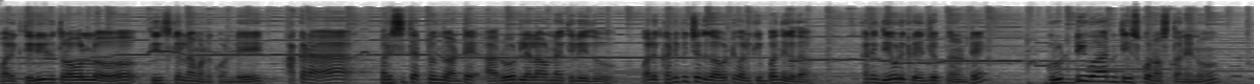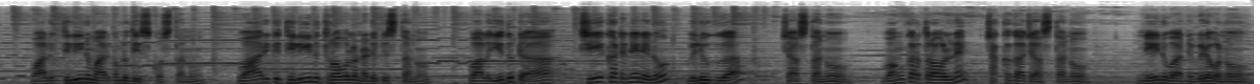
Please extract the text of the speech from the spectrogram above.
వాళ్ళకి తెలియని త్రోవల్లో తీసుకెళ్ళాం అనుకోండి. అక్కడ పరిస్థితి ఎట్టుందో అంటే ఆ రోడ్లు ఎలా ఉన్నాయో తెలియదు వాళ్ళకి కనిపించదు కాబట్టి వాళ్ళకి ఇబ్బంది కదా. కానీ దేవుడు ఇక్కడ ఏం చెప్తున్నానంటే గుడ్డివారిని తీసుకొని వస్తాను నేను. వాళ్ళకి తెలియని మార్గంలో తీసుకొస్తాను. వారికి తెలియని త్రోవలో నడిపిస్తాను. వాళ్ళ ఎదుట చీకటినే నేను వెలుగుగా చేస్తాను. వంకర త్రోవల్నే చక్కగా చేస్తాను. నేను వారిని విడవను.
